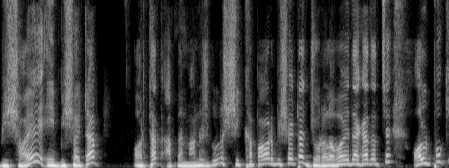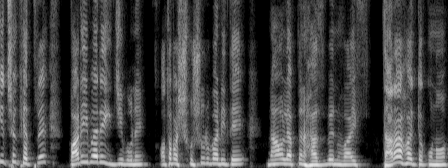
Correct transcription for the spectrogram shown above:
বিষয়ে এই বিষয়টা অর্থাৎ আপনার মানুষগুলো শিক্ষা পাওয়ার বিষয়টা জোরালোভাবে দেখা যাচ্ছে। অল্প কিছু ক্ষেত্রে পারিবারিক জীবনে অথবা শ্বশুর বাড়িতে না হলে আপনার হাজব্যান্ড ওয়াইফ তারা হয়তো কোনো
